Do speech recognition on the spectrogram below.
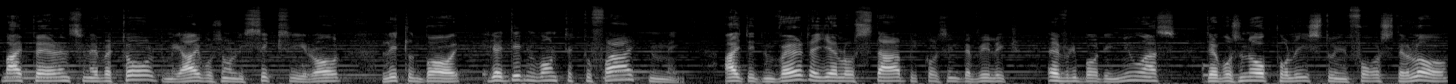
my parents never told me. I was only six year old little boy. They didn't want to frighten me. I didn't wear the yellow star because in the village everybody knew us. There was no police to enforce the law.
